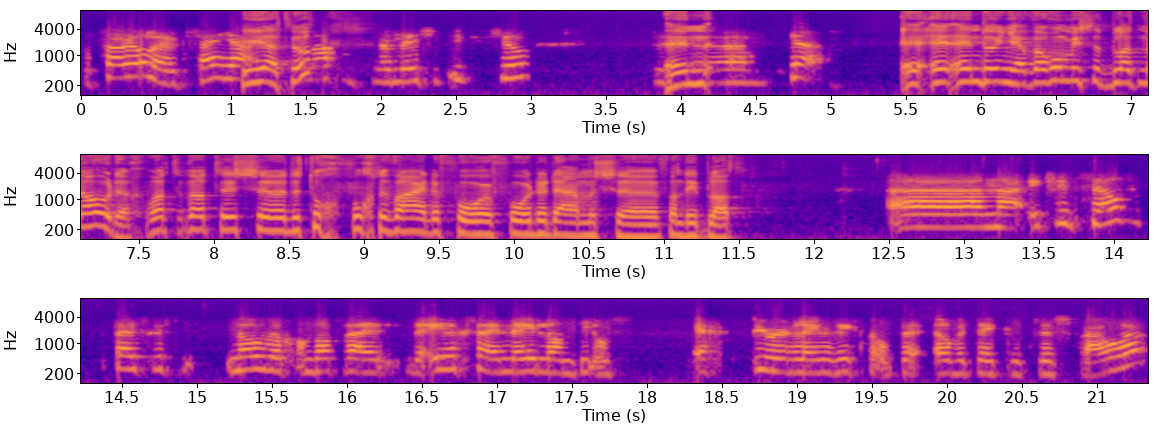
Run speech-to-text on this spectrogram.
Dat zou heel leuk zijn, ja. Ja, toch? Vanavond lees je het interview. Dus, en, uh, ja. En, en Donja, waarom is het blad nodig? Wat, wat is de toegevoegde waarde voor, voor de dames van dit blad? nou, ik vind zelf het tijdschrift nodig... omdat wij de enige zijn in Nederland... die ons echt puur en alleen richten op de LBTQ plus vrouwen.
